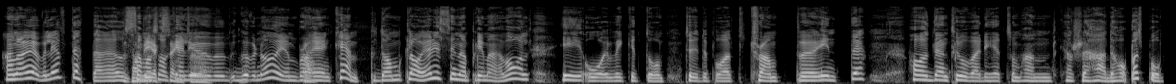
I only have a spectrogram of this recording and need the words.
han har överlevt detta. Samma sak gäller ju guvernören Brian ja. Kemp. De klarade sina primärval i år vilket då tyder på att Trump eh, inte har den trovärdighet som han kanske hade hoppats på.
